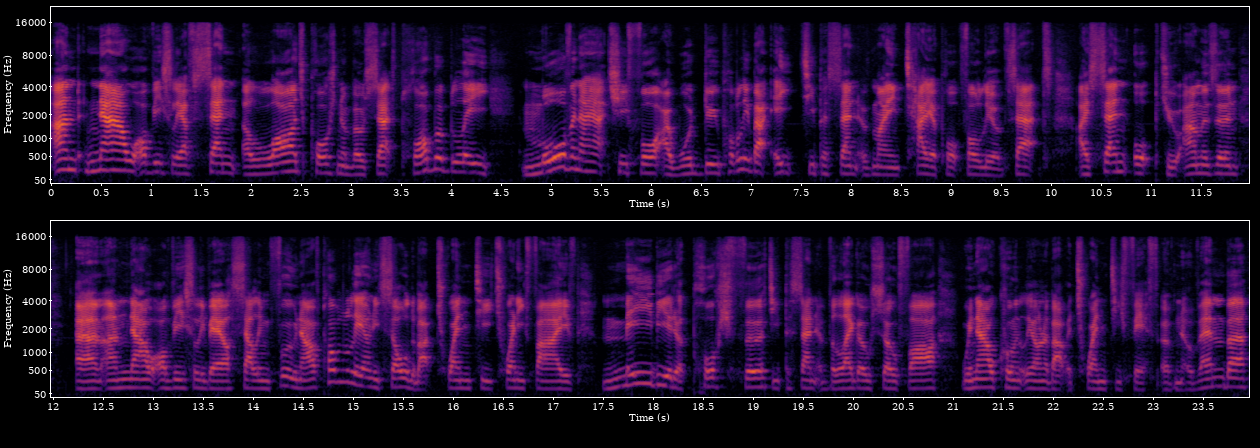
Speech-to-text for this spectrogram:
And now, obviously, I've sent a large portion of those sets, probably more than I actually thought I would do. Probably about 80% of my entire portfolio of sets I sent up to Amazon. Um, and now obviously they are selling through. Now I've probably only sold about 20, 25, maybe at a push 30% of the Lego so far. We're now currently on about the 25th of November.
